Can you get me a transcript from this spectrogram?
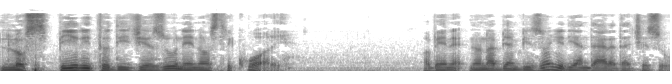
lo Spirito di Gesù nei nostri cuori. Va bene, non abbiamo bisogno di andare da Gesù.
